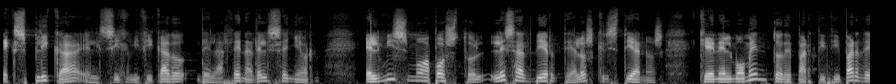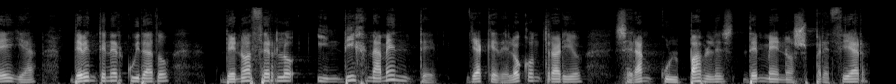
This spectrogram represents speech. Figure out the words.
explica el significado de la cena del Señor, el mismo apóstol les advierte a los cristianos que en el momento de participar de ella deben tener cuidado de no hacerlo indignamente, ya que de lo contrario serán culpables de menospreciar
